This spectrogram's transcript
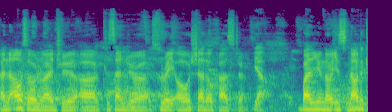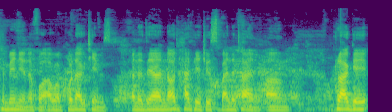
and also write to uh, Cassandra 3.0 shadow cluster. Yeah. but you know it's not convenient for our product teams and they are not happy to spend the time on plugging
